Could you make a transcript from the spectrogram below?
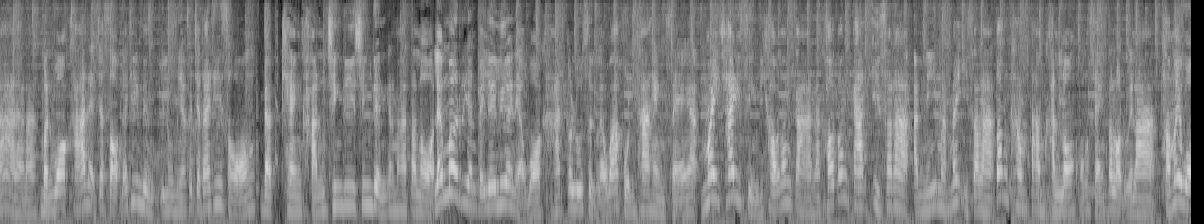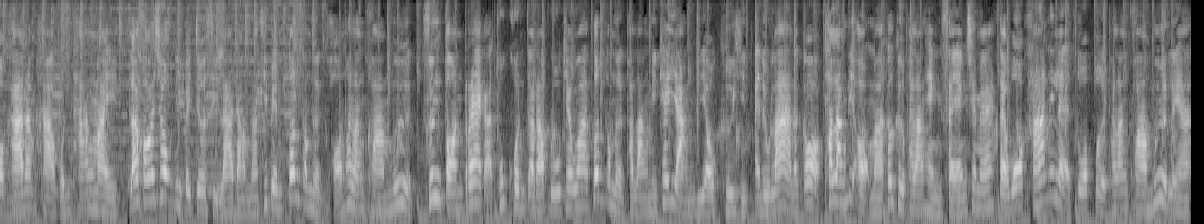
ด้าแล้วนะเหมือนวอลคาร์เนี่ยจะสอบได้ที่1อิลูเมียก็จะได้ที่ 2 แบบแข่งขันชิงดีชิงเด่นกันมาตลอด และเมื่อเรียนไปเรื่อยๆเนี่ยวอลคาร์ก็รู้สึกแล้วว่าหนทางแห่งแสงอะไม่ใช่สิ่งที่เขาต้องการนะเขาต้องการอิสระอันนี้มันไม่อิสระต้องทำตามคันลองของแสงตลอดเวลาทำให้วอลคาร์นำหาหนทางใหม่ แล้วเขาก็โชคดีไปเจอศิลาดำนะที่เป็นต้นกำเนิดของพลังความมืด ซึ่งตอนแรกอะทุกคนจะรับรู้แค่ว่าต้นกำเนิดพลังมีแค่อย่างเดียวคือหินแอดูล่าแล้วก็พลังที่ออกมาก็คือพลังแห่งแสงใช่ไหมแต่วอลคาร์นี่แหละตัวเปิดพลังความมืดเลยฮะ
